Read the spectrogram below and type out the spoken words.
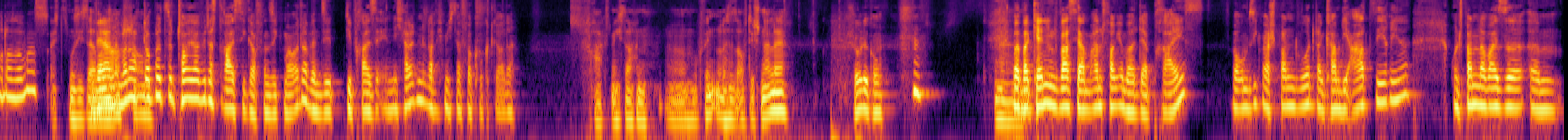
oder sowas. Jetzt muss ich selber Wäre dann immer noch doppelt so teuer wie das 30er von Sigma, oder? Wenn sie die Preise ähnlich halten, dann habe ich mich da verguckt gerade. Fragst mich Sachen. Äh, wo finden wir das jetzt auf die Schnelle? Entschuldigung. Weil bei Canon war es ja am Anfang immer der Preis warum Sigma spannend wurde. Dann kam die Art-Serie und spannenderweise ähm,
